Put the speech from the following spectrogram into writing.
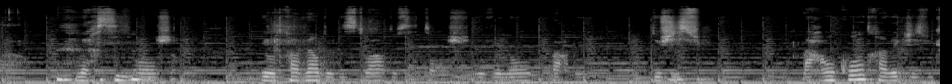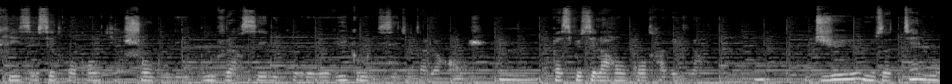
waouh. Merci, ange. Et au travers de l'histoire de cet ange, nous venons parler de Jésus. La rencontre avec Jésus-Christ et cette rencontre qui a chamboulé, bouleversé le cours de nos vies, comme le disait tout à l'heure Ange. Mm. Parce que c'est la rencontre avec l'un. Dieu nous a tellement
